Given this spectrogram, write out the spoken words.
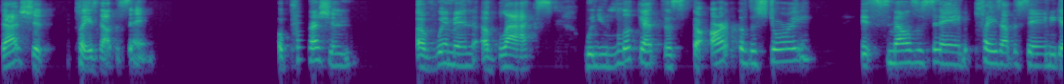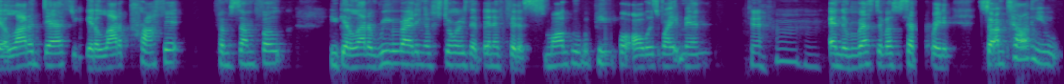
That shit plays out the same. Oppression of women, of Blacks, when you look at the, the art of the story, it smells the same, it plays out the same. You get a lot of death, you get a lot of profit from some folk, you get a lot of rewriting of stories that benefit a small group of people, always white men. Yeah. Mm-hmm. And the rest of us are separated. So I'm telling you,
